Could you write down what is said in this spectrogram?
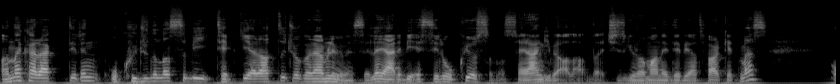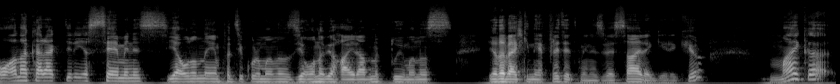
ana karakterin okuyucuda nasıl bir tepki yarattığı çok önemli bir mesele. Yani bir eseri okuyorsanız herhangi bir alanda çizgi roman, edebiyat fark etmez. O ana karakteri ya sevmeniz ya onunla empati kurmanız ya ona bir hayranlık duymanız ya da belki nefret etmeniz vesaire gerekiyor. Maika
